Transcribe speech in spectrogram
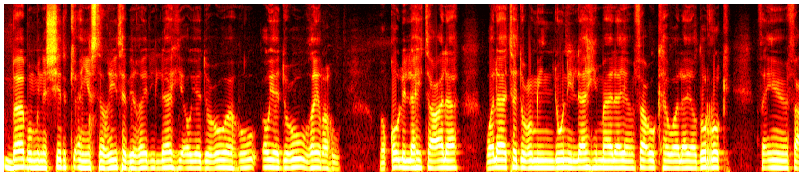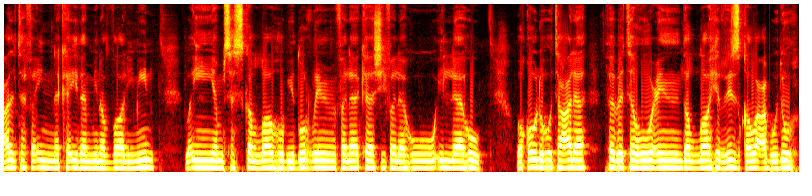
باب من الشرك أن يستغيث بغير الله أو يدعوه أو يدعو غيره وقول الله تعالى ولا تدع من دون الله ما لا ينفعك ولا يضرك فإن فعلت فإنك إذا من الظالمين وإن يمسسك الله بضر فلا كاشف له إلا هو. وقوله تعالى فابتغوا عند الله الرزق واعبدوه.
